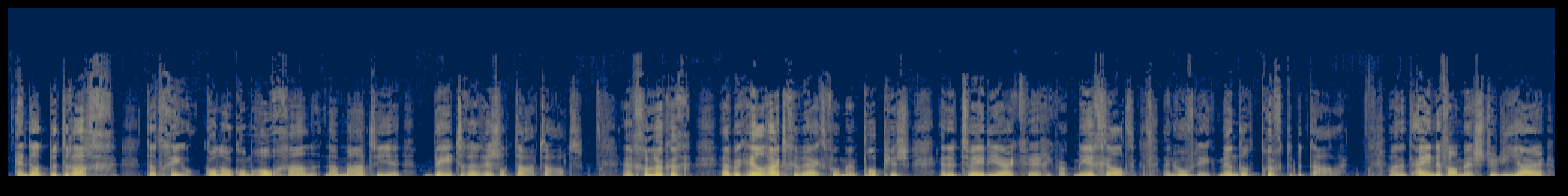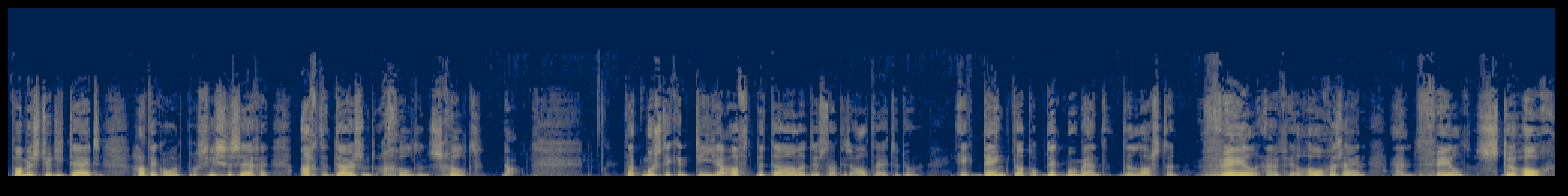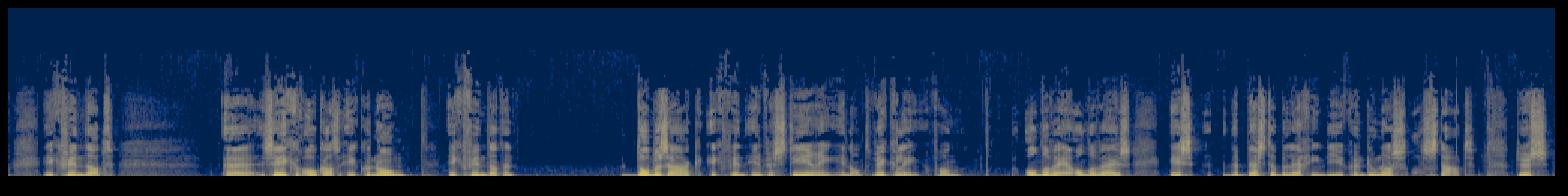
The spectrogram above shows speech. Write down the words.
En dat bedrag dat ging, kon ook omhoog gaan naarmate je betere resultaten had. En gelukkig heb ik heel hard gewerkt voor mijn propjes en het tweede jaar kreeg ik wat meer geld en hoefde ik minder terug te betalen. Aan het einde van mijn studiejaar, van mijn studietijd, had ik om het precies te zeggen 8000 gulden schuld. Nou, dat moest ik in 10 jaar afbetalen, dus dat is altijd te doen. Ik denk dat op dit moment de lasten veel en veel hoger zijn en veel te hoog. Ik vind dat, uh, zeker ook als econoom, ik vind dat een domme zaak. Ik vind investering in ontwikkeling van onderwijs, onderwijs is de beste belegging die je kunt doen als, als staat. Dus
